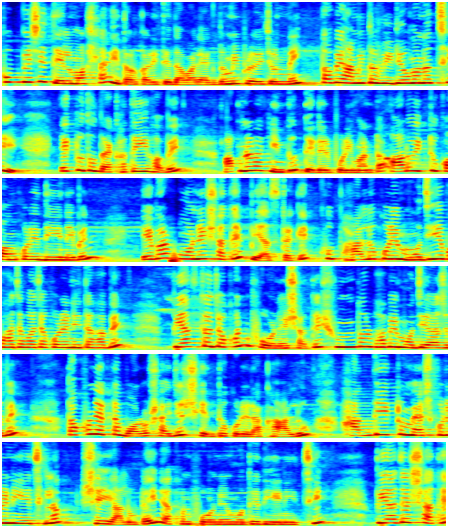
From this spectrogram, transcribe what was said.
খুব বেশি তেল মশলা এই তরকারিতে দেওয়ার একদমই প্রয়োজন নেই, তবে আমি তো ভিডিও বানাচ্ছি, একটু তো দেখাতেই হবে। আপনারা কিন্তু তেলের পরিমাণটা আরও একটু কম করে দিয়ে নেবেন। এবার ফোড়নের সাথে পেঁয়াজটাকে খুব ভালো করে মজিয়ে ভাজা ভাজা করে নিতে হবে। পেঁয়াজটা যখন ফোড়নের সাথে সুন্দরভাবে মজে আসবে, তখন একটা বড় সাইজের সেদ্ধ করে রাখা আলু হাত দিয়ে একটু ম্যাশ করে নিয়েছিলাম, সেই আলুটাই এখন ফোড়নের মধ্যে দিয়ে নিচ্ছি। পেঁয়াজের সাথে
